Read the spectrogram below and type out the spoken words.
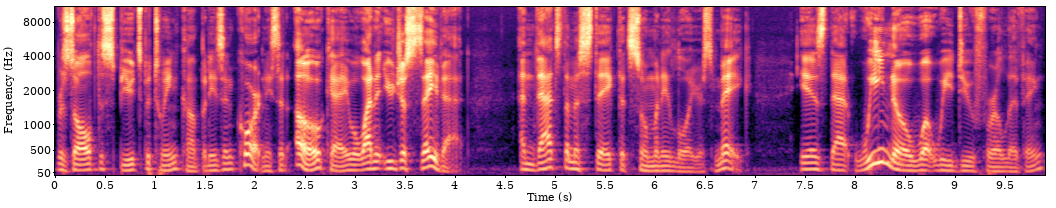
resolve disputes between companies in court. And he said, Oh, okay, well, why don't you just say that? And that's the mistake that so many lawyers make is that we know what we do for a living,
